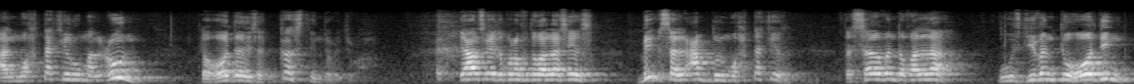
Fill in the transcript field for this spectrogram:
Al-muhtakiru mal'un. The hoarder is a cursed individual. He also the Prophet Allah says, Bi'sal abdul muhtakir. The servant of Allah who is given to hoarding,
